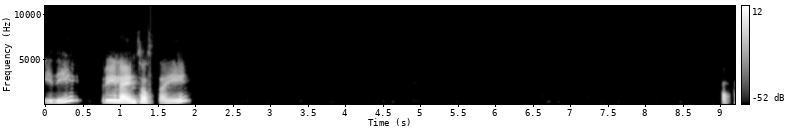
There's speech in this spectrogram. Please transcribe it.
ఇది త్రీ లైన్స్ వస్తాయి. ఒక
